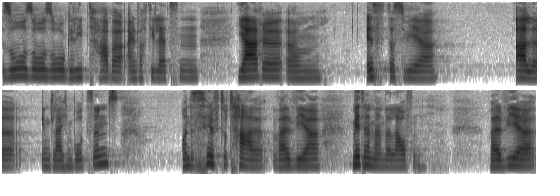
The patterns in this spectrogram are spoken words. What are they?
so, so, so geliebt habe, einfach die letzten Jahre, ähm, ist, dass wir alle im gleichen Boot sind. Und es hilft total, weil wir miteinander laufen. Weil wir,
